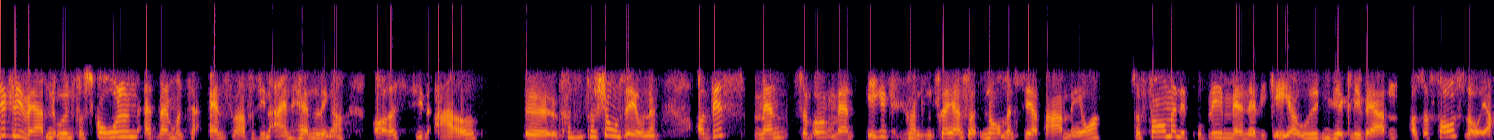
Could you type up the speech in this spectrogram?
virkelige verden uden for skolen, at man må tage ansvar for sine egne handlinger og også sin eget øh, koncentrationsevne. Og hvis man som ung mand ikke kan koncentrere sig, når man ser bare maver, så får man et problem med at navigere ude i den virkelige verden. Og så foreslår jeg,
